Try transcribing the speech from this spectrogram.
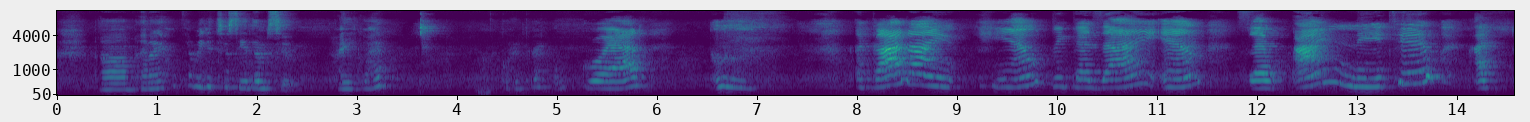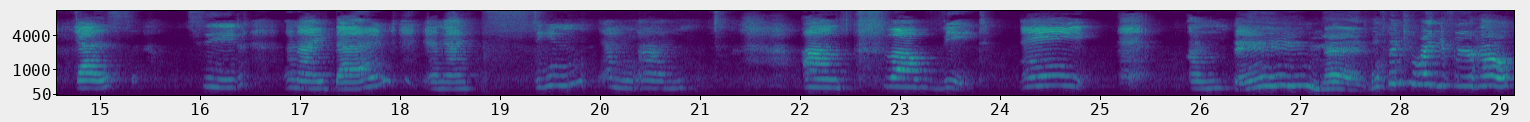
um, and I hope that we get to see them soon. Heidi, go ahead. Go ahead, pray. Glad. God, I am because I am. So I need to. I just seed and I died and I seen and um um feet. Eight. Um. Amen. Well, thank you, Heidi, for your help.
